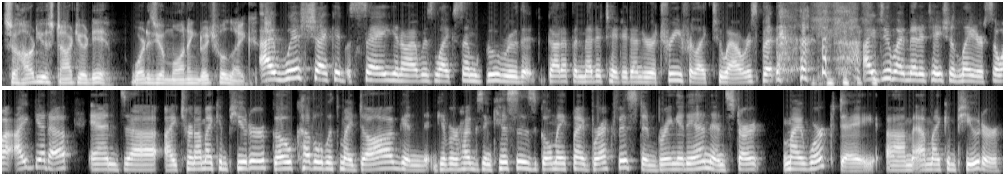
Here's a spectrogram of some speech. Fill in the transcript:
So, how do you start your day? What is your morning ritual like? I wish I could say, you know, I was like some guru that got up and meditated under a tree for like two hours, but I do my meditation later. So I, I get up and uh, I turn on my computer, go cuddle with my dog and give her hugs and kisses, go make my breakfast and bring it in and start my work day um, at my computer.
